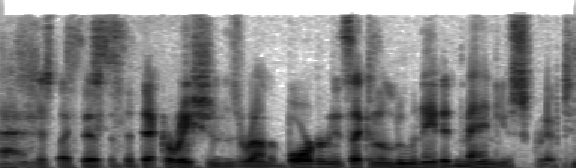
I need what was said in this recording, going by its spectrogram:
Uh, Just like the, the the decorations around the border, it's like an illuminated manuscript.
